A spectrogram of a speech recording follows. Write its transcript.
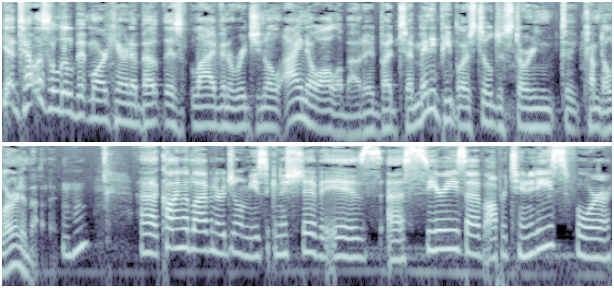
Yeah, tell us a little bit more, Karen, about this live and original. I know all about it, but uh, many people are still just starting to come to learn about it. Mm-hmm. Uh, Collingwood Live and Original Music Initiative is a series of opportunities for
